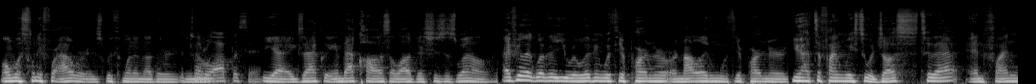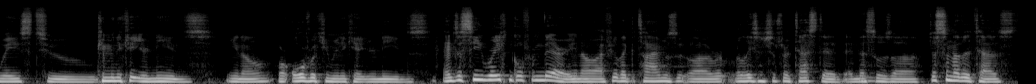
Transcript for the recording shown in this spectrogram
almost 24 hours with one another. the total know, opposite yeah, exactly. And that caused a lot of issues as well. I feel like whether you were living with your partner or not living with your partner, you had to find ways to adjust to that and find ways to communicate your needs, you know, or over communicate your needs and just see where you can go from there. You know, I feel like at times uh, re- relationships are tested and this was uh, just another test,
